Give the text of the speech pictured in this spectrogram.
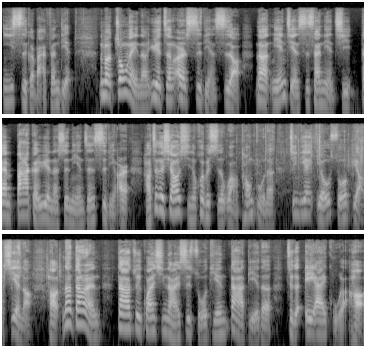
一四个百分点，那么中磊呢月增二四点四哦，那年减是三点七，但八个月呢是年增四点二。好，这个消息呢会不会使得网通股呢今天有所表现哦？好，那当然大家最关心的还是昨天大跌的这个 AI 股了哈。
